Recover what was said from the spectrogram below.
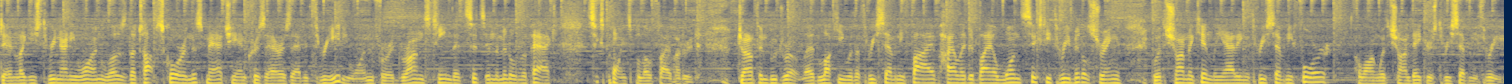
Dan Leggy's 391 was the top scorer in this match, and Chris Harris added 381 for a Ron's team that sits in the middle of the pack, six points below 500. Jonathan Boudreau led Lucky with a 375, highlighted by a 163 middle string, with Sean McKinley adding 374, along with Sean Baker's 373.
